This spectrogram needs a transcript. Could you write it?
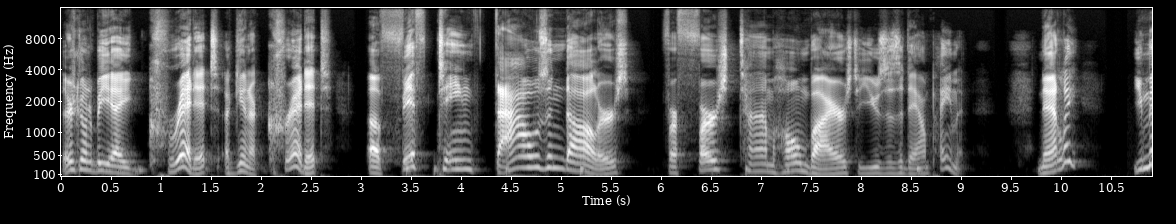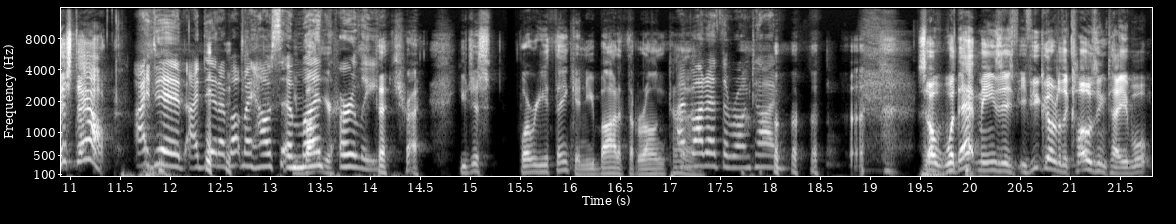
there's going to be a credit, again, a credit of $15,000 for first time home buyers to use as a down payment. Natalie, you missed out. I did. I did. I bought my house a month your, early. That's right. You just, what were you thinking? You bought it the wrong time. I bought it at the wrong time. So what that means is if you go to the closing table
